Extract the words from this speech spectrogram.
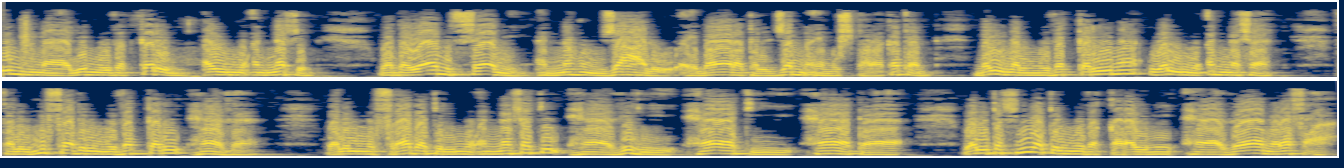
إما لمذكر أو مؤنث. وبيان الثاني أنهم جعلوا عبارة الجمع مشتركة بين المذكرين والمؤنثات. فللمفرد المذكر هذا وللمفردة المؤنثة هذه هاتي هاتا. ولتثنية المذكرين هذان رفعا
